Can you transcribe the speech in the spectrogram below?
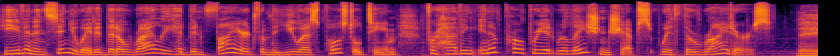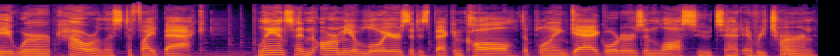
He even insinuated that O'Reilly had been fired from the U.S. Postal Team for having inappropriate relationships with the riders. They were powerless to fight back. Lance had an army of lawyers at his beck and call, deploying gag orders and lawsuits at every turn.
